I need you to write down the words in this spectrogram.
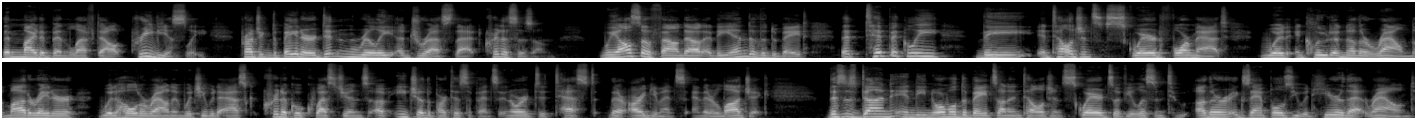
that might have been left out previously. Project Debater didn't really address that criticism. We also found out at the end of the debate that typically the intelligence squared format would include another round. The moderator would hold a round in which he would ask critical questions of each of the participants in order to test their arguments and their logic. This is done in the normal debates on intelligence squared, so if you listen to other examples, you would hear that round.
